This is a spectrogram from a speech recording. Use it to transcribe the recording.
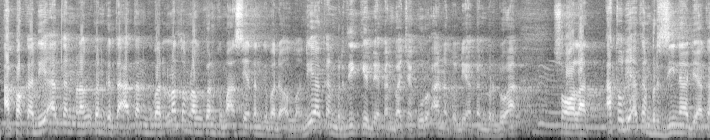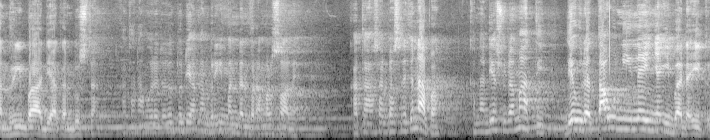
Apakah dia akan melakukan ketaatan kepada Allah atau melakukan kemaksiatan kepada Allah? Dia akan berzikir dia akan baca Quran atau dia akan berdoa sholat atau dia akan berzina, dia akan riba, dia akan dusta. Kata anak muda itu dia akan beriman dan beramal soleh. Kata Hasan Basri kenapa? Karena dia sudah mati, dia sudah tahu nilainya ibadah itu.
